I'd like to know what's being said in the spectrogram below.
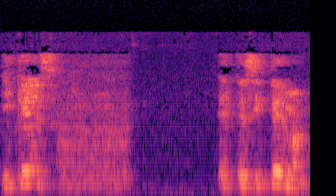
¿Y qué es este sistema?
